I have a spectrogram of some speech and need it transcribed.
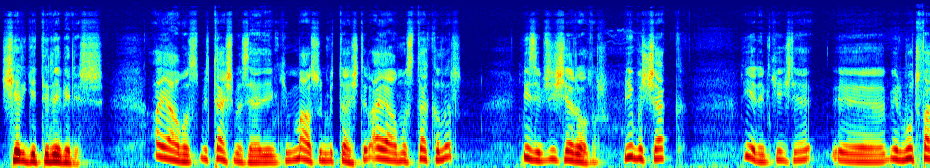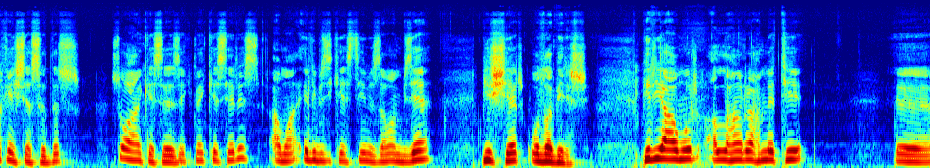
Şer getirebilir. Ayağımız bir taş mesela diyelim ki masum bir taştır. Ayağımız takılır. Bizim için şer olur. Bir bıçak diyelim ki işte e, bir mutfak eşyasıdır. Soğan keseriz, ekmek keseriz ama elimizi kestiğimiz zaman bize bir şer olabilir. Bir yağmur Allah'ın rahmeti e,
